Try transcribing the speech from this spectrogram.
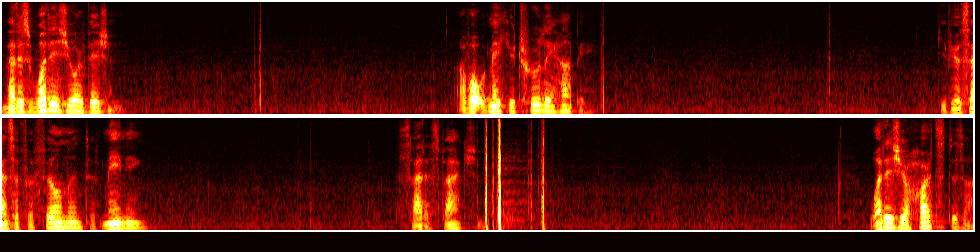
And that is, what is your vision of what would make you truly happy? Give you a sense of fulfillment, of meaning, satisfaction. What is your heart's desire?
